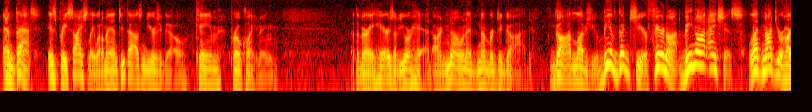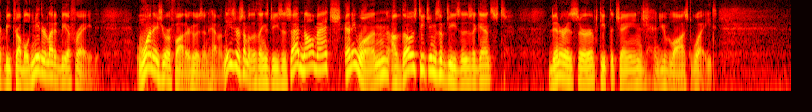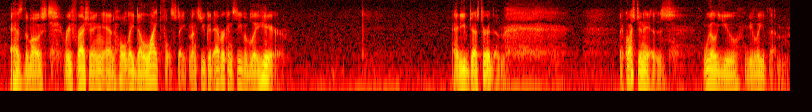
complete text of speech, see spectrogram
and that is precisely what a man 2,000 years ago came proclaiming. That the very hairs of your head are known and numbered to God. God loves you. Be of good cheer. Fear not. Be not anxious. Let not your heart be troubled, neither let it be afraid. One is your Father who is in heaven. These are some of the things Jesus said, and I'll match any one of those teachings of Jesus against dinner is served, keep the change, and you've lost weight. As the most refreshing and wholly delightful statements you could ever conceivably hear. And you've just heard them. The question is will you believe them?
